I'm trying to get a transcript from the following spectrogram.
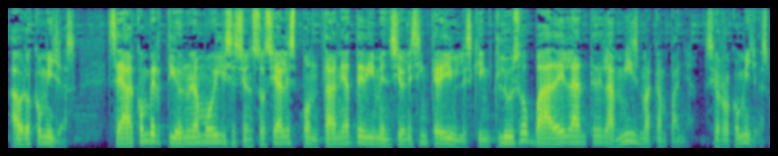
abro comillas, se ha convertido en una movilización social espontánea de dimensiones increíbles que incluso va adelante de la misma campaña, cierro comillas.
